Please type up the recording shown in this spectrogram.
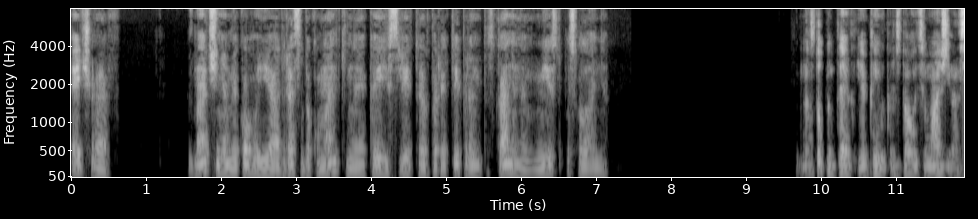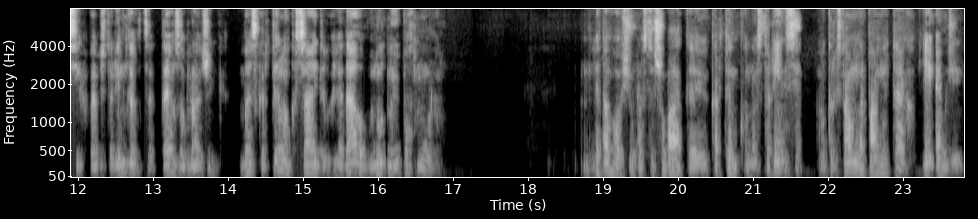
href, значенням якого є адреса документу, на який слід перейти при натисканні на вміст посилання. Наступний тег, який використовується майже на всіх веб-сторінках, це тег зображення. Без картинок сайт виглядав нудно і похмуро. Для того, щоб розташувати картинку на сторінці, використовуємо парний тег EMG.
